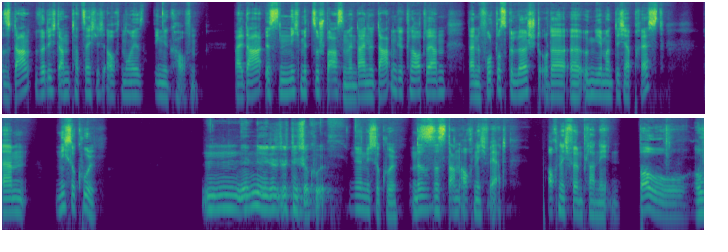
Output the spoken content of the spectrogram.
Also da würde ich dann tatsächlich auch neue Dinge kaufen. Weil da ist nicht mit zu spaßen. Wenn deine Daten geklaut werden, deine Fotos gelöscht oder äh, irgendjemand dich erpresst, ähm, nicht so cool. Nee, nee, das ist nicht so cool. Nee, nicht so cool. Und das ist es dann auch nicht wert. Auch nicht für einen Planeten. Bow. Oh.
